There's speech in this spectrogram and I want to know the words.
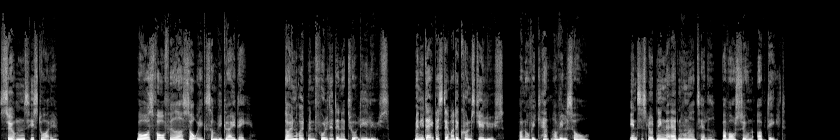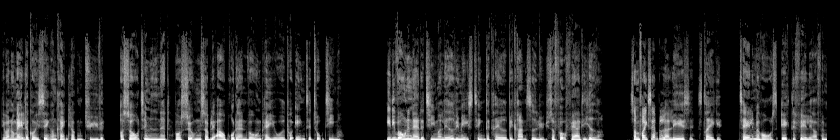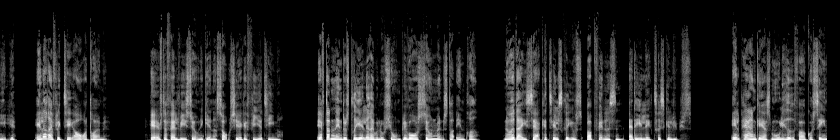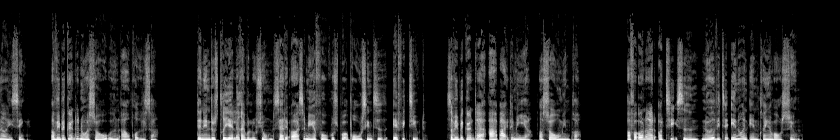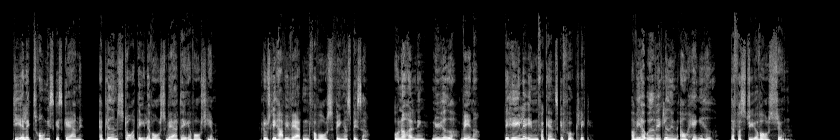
Søvnens historie Vores forfædre sov ikke, som vi gør i dag. Døgnrytmen fulgte det naturlige lys. Men i dag bestemmer det kunstige lys, hvornår vi kan og vil sove. Indtil slutningen af 1800-tallet var vores søvn opdelt. Det var normalt at gå i seng omkring kl. 20 og sove til midnat, hvor søvnen så blev afbrudt af en vågen periode på 1-2 timer. I de vågne nattetimer lavede vi mest ting, der krævede begrænset lys og få færdigheder, som for eksempel at læse, strikke, tale med vores ægtefælle og familie, eller reflektere over drømme. Herefter faldt vi i søvn igen og sov cirka 4 timer. Efter den industrielle revolution blev vores søvnmønster ændret. Noget, der især kan tilskrives opfindelsen af det elektriske lys. Elpæren gav os mulighed for at gå senere i seng, og vi begyndte nu at sove uden afbrydelser. Den industrielle revolution satte også mere fokus på at bruge sin tid effektivt, så vi begyndte at arbejde mere og sove mindre. Og for under et årti siden nåede vi til endnu en ændring af vores søvn. De elektroniske skærme er blevet en stor del af vores hverdag og vores hjem. Pludselig har vi verden for vores fingerspidser. Underholdning, nyheder, venner. Det hele inden for ganske få klik. Og vi har udviklet en afhængighed, der forstyrrer vores søvn.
